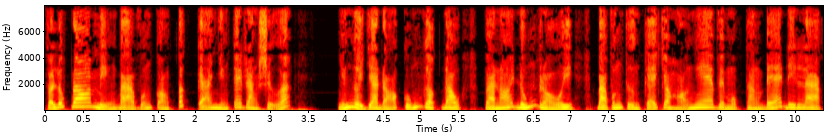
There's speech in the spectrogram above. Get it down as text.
và lúc đó miệng bà vẫn còn tất cả những cái răng sữa. Những người da đỏ cũng gật đầu và nói đúng rồi, bà vẫn thường kể cho họ nghe về một thằng bé đi lạc.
